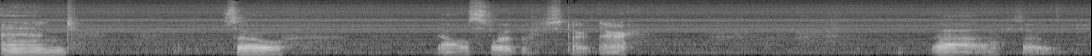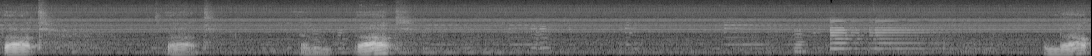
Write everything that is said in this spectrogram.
and so I'll start start there. Uh, so that, that, and that. And that.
